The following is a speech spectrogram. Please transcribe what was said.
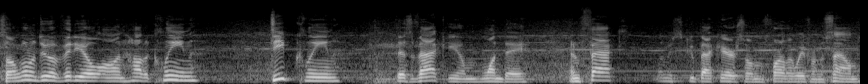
So I'm going to do a video on how to clean, deep clean this vacuum one day. In fact, let me scoot back here so I'm farther away from the sound.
